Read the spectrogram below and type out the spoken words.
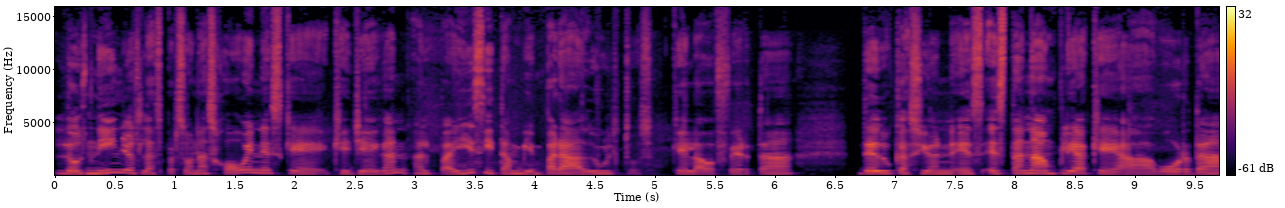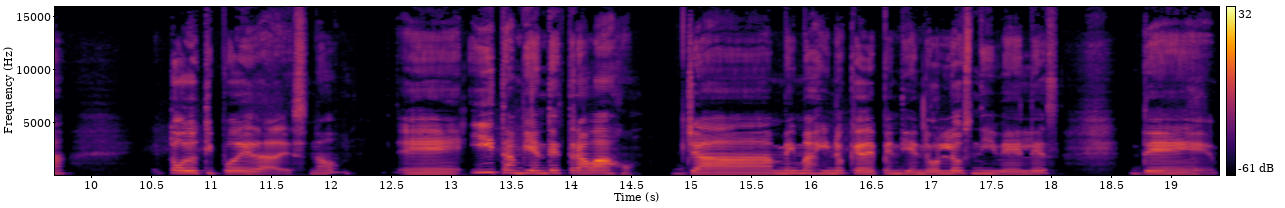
los niños, las personas jóvenes que, que llegan al país y también para adultos, que la oferta de educación es, es tan amplia que aborda todo tipo de edades, ¿no? Eh, y también de trabajo. Ya me imagino que dependiendo los niveles de,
